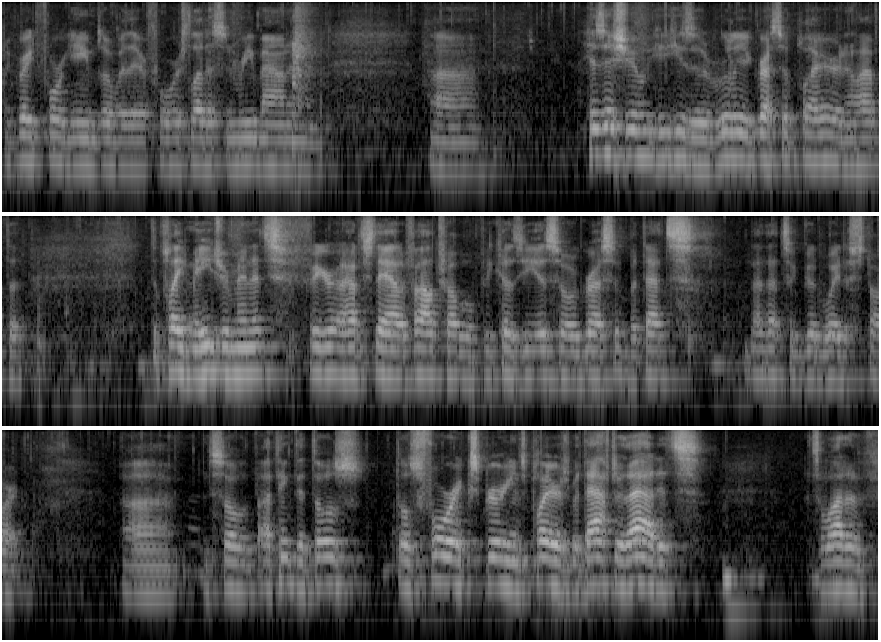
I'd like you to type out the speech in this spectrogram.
a great four games over there for us, led us in rebounding. And, uh, his issue, he- he's a really aggressive player, and he'll have to, to play major minutes, figure out how to stay out of foul trouble because he is so aggressive, but that's, that- that's a good way to start. Uh, So I think that those, those four experienced players, but after that, it's, it's a lot of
